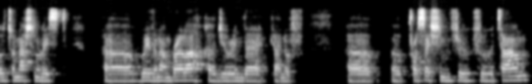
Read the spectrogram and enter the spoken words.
ultra nationalist uh, with an umbrella during their kind of procession through through the town.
